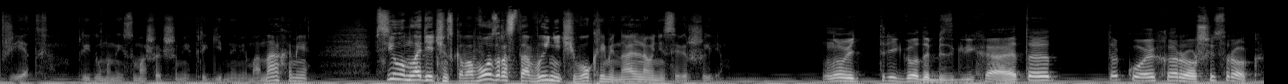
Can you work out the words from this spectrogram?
бред, придуманный сумасшедшими фригидными монахами, в силу младенческого возраста вы ничего криминального не совершили. Ну ведь три года без греха, это такой хороший срок.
